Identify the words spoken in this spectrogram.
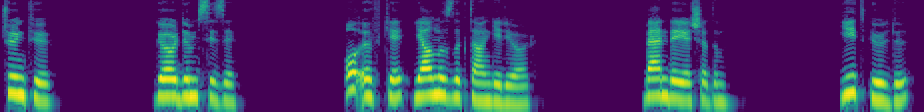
Çünkü gördüm sizi. O öfke yalnızlıktan geliyor. Ben de yaşadım. Yiğit güldü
